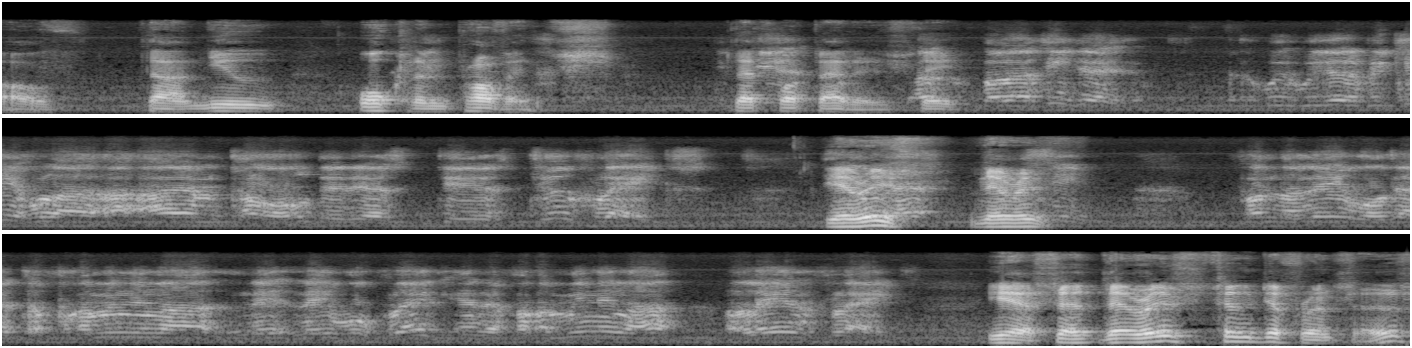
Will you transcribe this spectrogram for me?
of the new Auckland province. That's Yeah. what that is. But, They, but I think that we, we gotta be careful. I, I, I am told that there's there's two flags. there is, there we From the naval, that the Whakaminenga naval flag and land flag. Yes, there- there is two differences.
